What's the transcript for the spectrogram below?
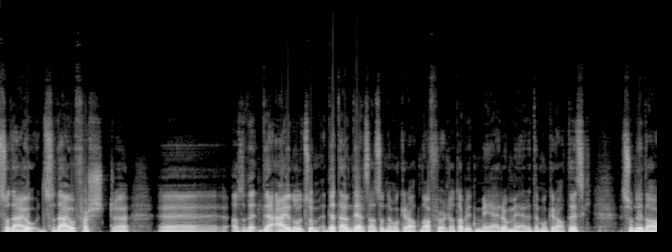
Så det er jo, det er jo første eh, altså det, det, er jo noe som, Dette er jo en delstat som demokratene har følt at har blitt mer og mer demokratisk. som de da,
